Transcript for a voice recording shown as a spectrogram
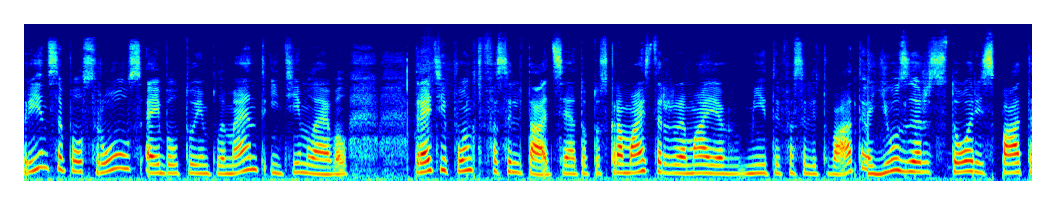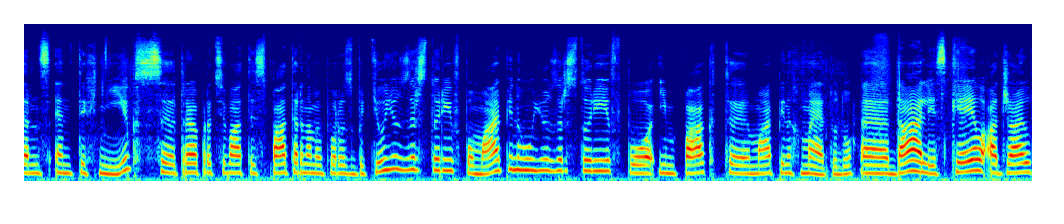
Principles, Rules, Able to Implement і Team Level. Третій пункт фасилітація, тобто скрам-майстер має вміти фасилітувати. User Stories, Patterns and Techniques. Треба працювати з паттернами по розбиттю user сторів, по мапінгу user сторів, по імпакт мапінг методу. Е, Далі Scale Agile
